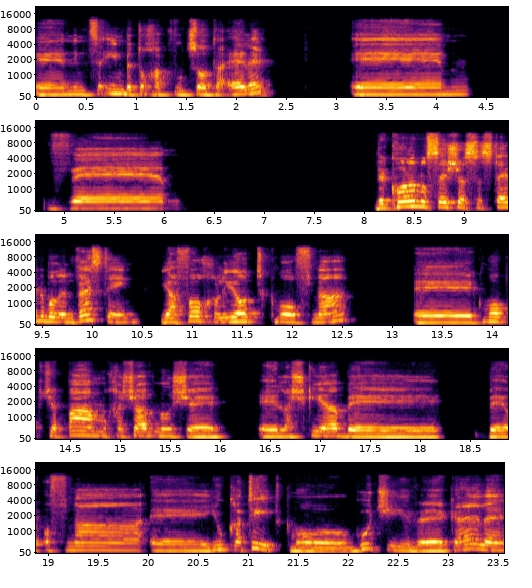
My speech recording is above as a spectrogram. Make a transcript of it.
אה, נמצאים בתוך הקבוצות האלה. ו... וכל הנושא של Sustainable Investing יהפוך להיות כמו אופנה, אה, כמו שפעם חשבנו שלהשקיע באופנה אה, יוקרתית, כמו גוצ'י וכאלה,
